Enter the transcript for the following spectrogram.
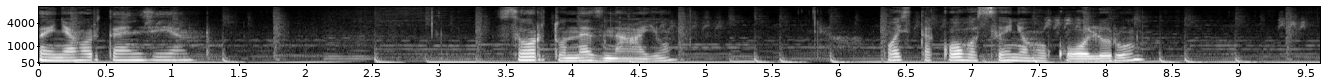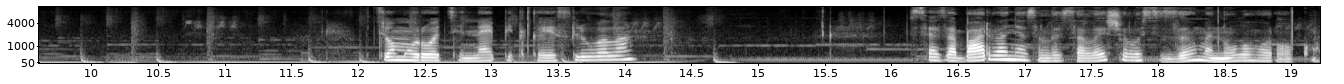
Синя гортензія. Сорту не знаю. ось такого синього кольору. В цьому році не підкислювала. Все забарвлення залишилось з минулого року.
